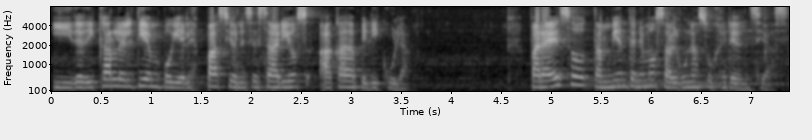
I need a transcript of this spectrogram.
y dedicarle el tiempo y el espacio necesarios a cada película. Para eso también tenemos algunas sugerencias.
